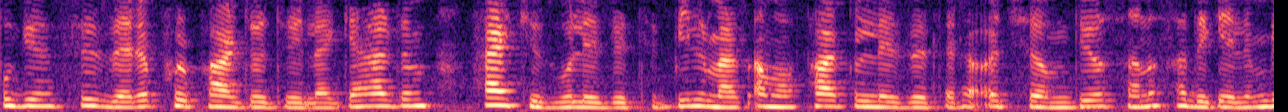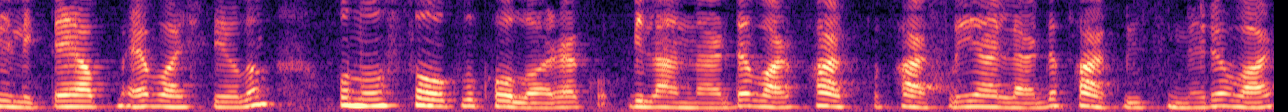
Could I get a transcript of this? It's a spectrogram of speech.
Bugün sizlere pırparcacı ile geldim. Herkes bu lezzeti bilmez ama farklı lezzetlere açığım diyorsanız hadi gelin birlikte yapmaya başlayalım. Bunu soğukluk olarak bilenler de var. Farklı farklı yerlerde farklı isimleri var.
